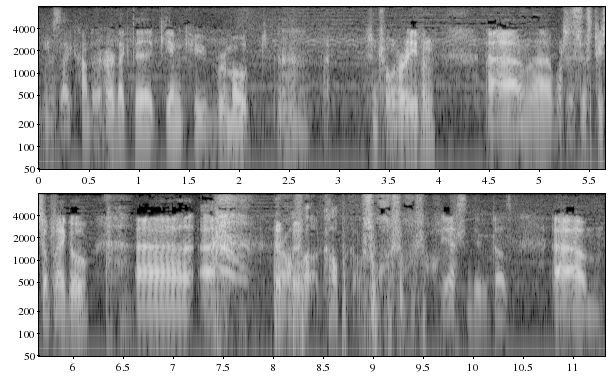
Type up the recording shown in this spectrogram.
And was like handed her like the GameCube remote Uh-huh. uh, controller, even. Um, uh, what is this piece of Lego? Uh, uh, They're off a cop goes. "Shwa, shwa, shwa." Yes, indeed it does. Um,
